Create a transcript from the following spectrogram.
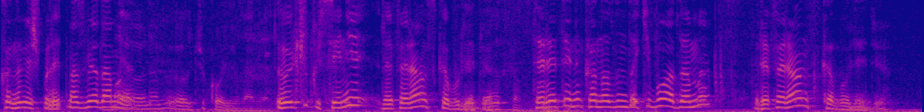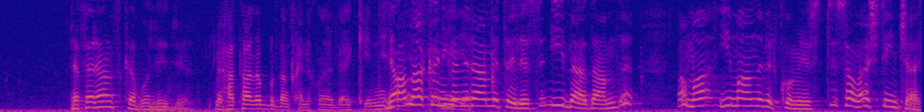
kanı beş para etmez bir adam Ama ya. önemli ölçü koyuyorlar yani. Ölçü seni referans kabul ediyor. Referans kabul. TRT'nin kanalındaki bu adamı referans kabul ediyor. Referans kabul ediyor. Ve hata da buradan kaynaklanıyor belki. Niye- Ya Allah kanı niye gani ya? rahmet eylesin. iyi bir adamdı. Ama imanlı bir komünistti. Savaş Dinçel.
